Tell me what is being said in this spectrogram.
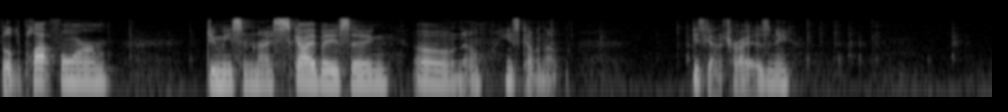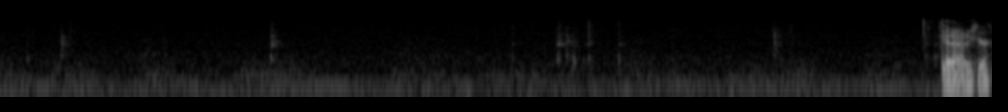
build a platform, do me some nice sky basing. Oh no, he's coming up. He's gonna try it, isn't he? Get out of here.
